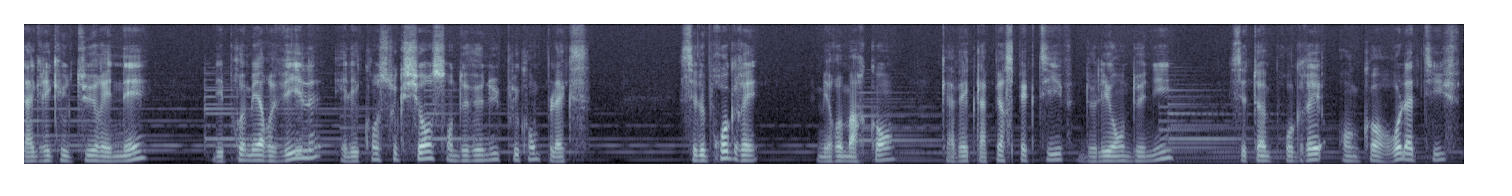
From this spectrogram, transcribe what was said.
L'agriculture est née, les premières villes et les constructions sont devenues plus complexes. C'est le progrès, mais remarquons qu'avec la perspective de Léon Denis, c'est un progrès encore relatif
